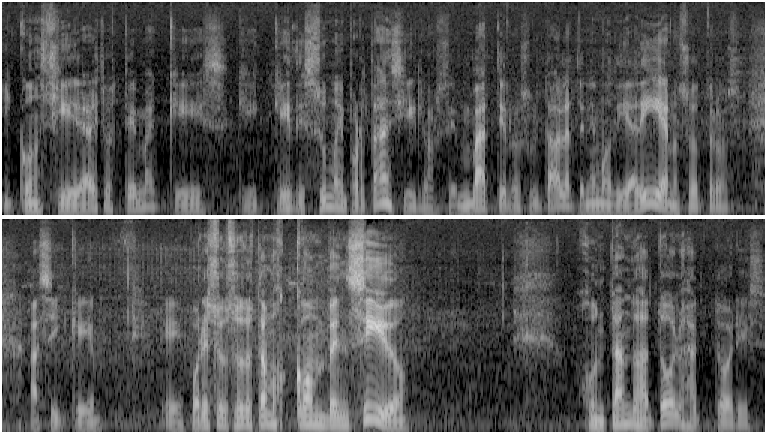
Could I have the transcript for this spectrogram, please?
y considerar estos temas que es, que, es de suma importancia y los embates y resultados la tenemos día a día nosotros. Así que Eh, por eso nosotros estamos convencidos, juntando a todos los actores,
